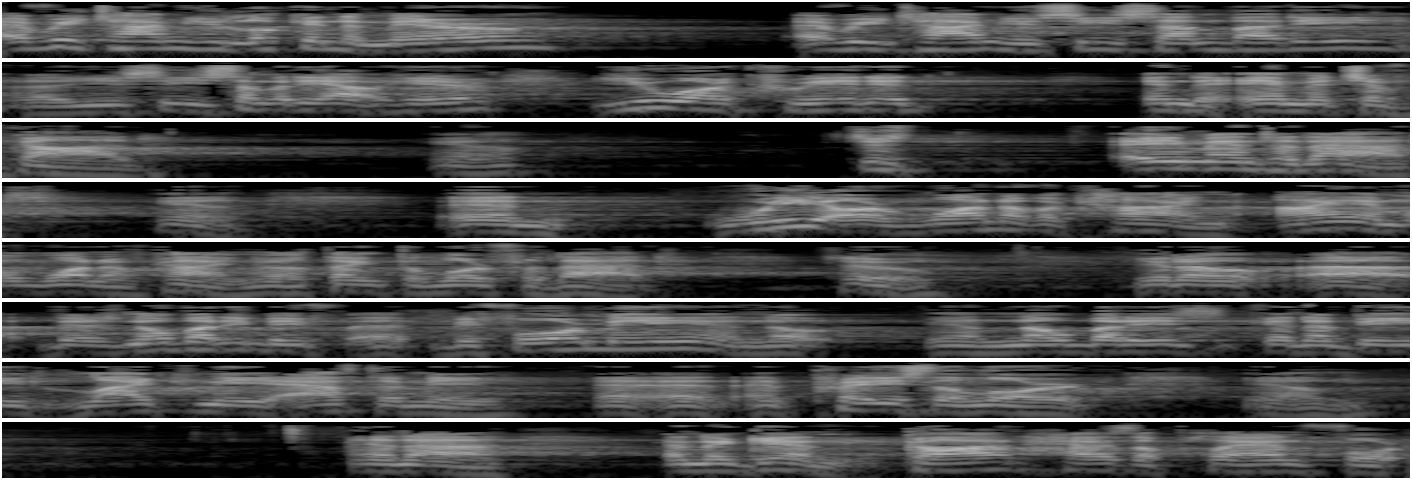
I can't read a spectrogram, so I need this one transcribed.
every time you look in the mirror, every time you see somebody, uh, you see somebody out here, you are created in the image of God. You know, just amen to that. You know, and we are one of a kind. I am a one of a kind. Thank the Lord for that too. You know, uh, there's nobody be- uh, before me, and no, you know, nobody's gonna be like me after me. And, and, praise the Lord. You know, and uh, and again, God has a plan for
